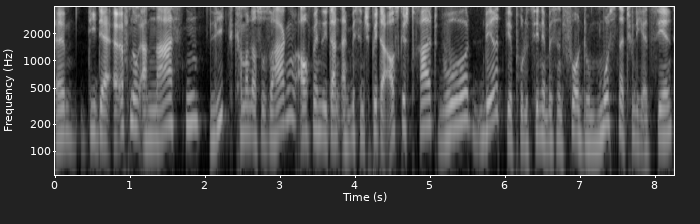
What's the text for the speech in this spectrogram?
ähm, die der Eröffnung am nahesten liegt, kann man das so sagen, auch wenn sie dann ein bisschen später ausgestrahlt wird. Wir produzieren ein bisschen vor und du musst natürlich erzählen,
